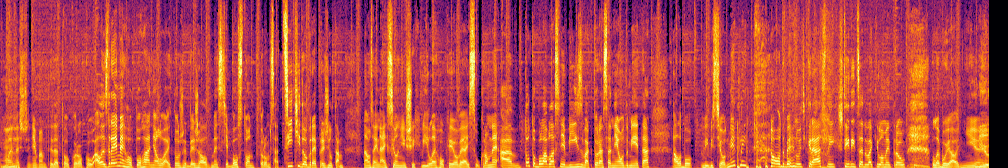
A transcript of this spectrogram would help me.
ho. len ešte nemám teda toľko rokov. Ale zrejme ho poháňalo aj to, že bežal v meste Boston, v ktorom sa cíti dobre, prežil tam naozaj najsilnejšie chvíle, hokejové aj súkromné. A toto bola vlastne výzva, ktorá sa neodmieta. Alebo vy by ste odmietli odbehnúť krásnych 42 kilometrov? Lebo ja nie. Nie,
